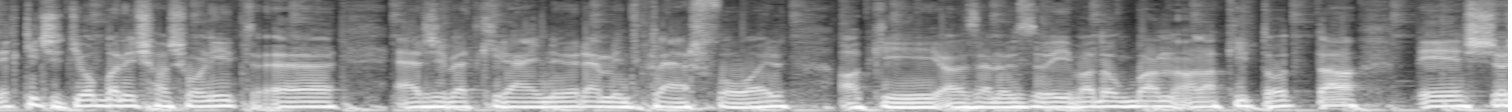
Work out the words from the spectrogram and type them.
Egy kicsit jobban is hasonlít Erzsébet királynőre, mint Claire Foyle, aki az előző évadokban alakította, és,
